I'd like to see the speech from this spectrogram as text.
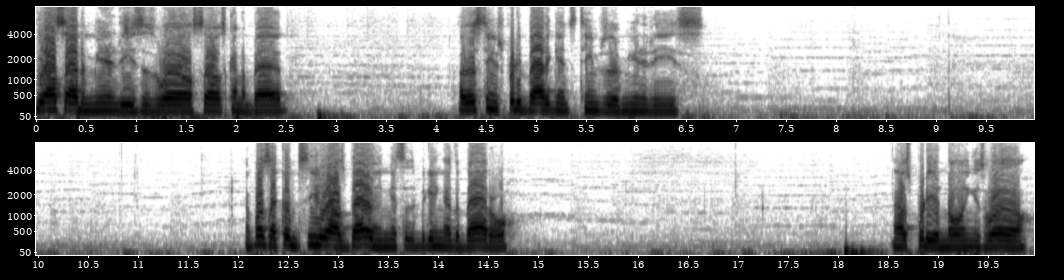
he also had immunities as well, so it was kind of bad. Oh, this team's pretty bad against teams with immunities. And plus I couldn't see who I was battling against at the beginning of the battle. That was pretty annoying as well.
